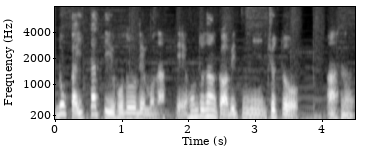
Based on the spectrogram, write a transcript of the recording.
どっか行ったっていうほどでもなくて、本当なんか別にちょっと、あの、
